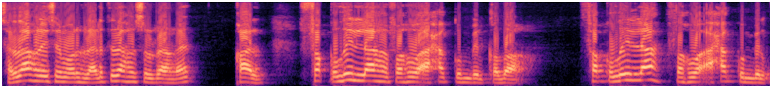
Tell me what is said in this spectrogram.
சல்லாஹ் அலிஸ்லம் அவர்கள் அடுத்ததாக சொல்றாங்க கால் ஃபக்லில்லாஹ ஃபஹு அஹக்கும் பில் கதா. ஃபக்லில்லாஹ் ஃபஹுவ அஹக்கும் பில்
